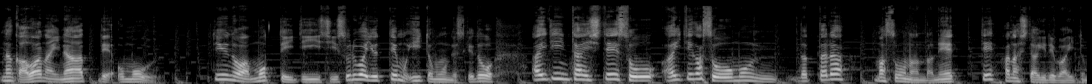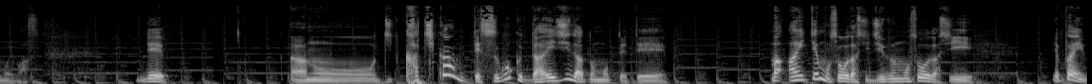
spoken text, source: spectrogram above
なんか合わないなって思うっていうのは持っていていいしそれは言ってもいいと思うんですけど相手に対してそう相手がそう思うんだったらまあそうなんだねって話してあげればいいと思います。であのー、価値観ってすごく大事だと思っててまあ相手もそうだし自分もそうだしやっぱり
